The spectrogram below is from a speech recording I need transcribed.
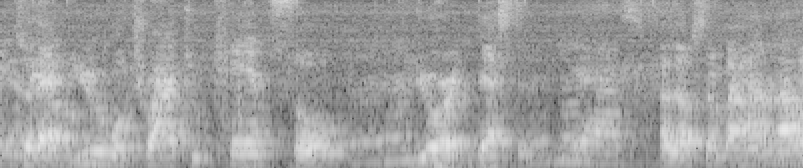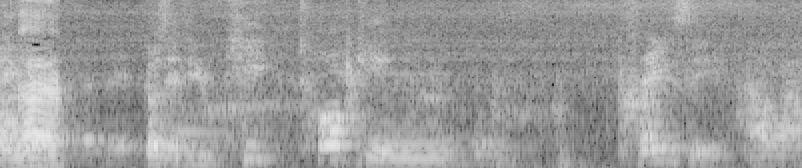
Lord. So that you will try to cancel your destiny. Yes. Hello, somebody? Amen. Because if you keep talking crazy, All right.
